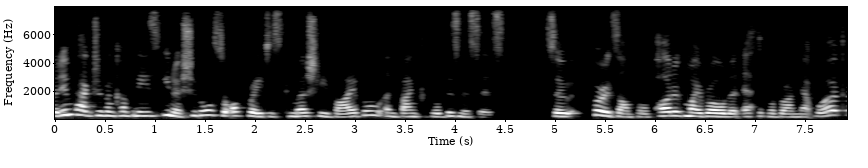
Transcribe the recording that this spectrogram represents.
But impact driven companies, you know, should also operate as commercially viable and bankable businesses. So, for example, part of my role at Ethical Brand Network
